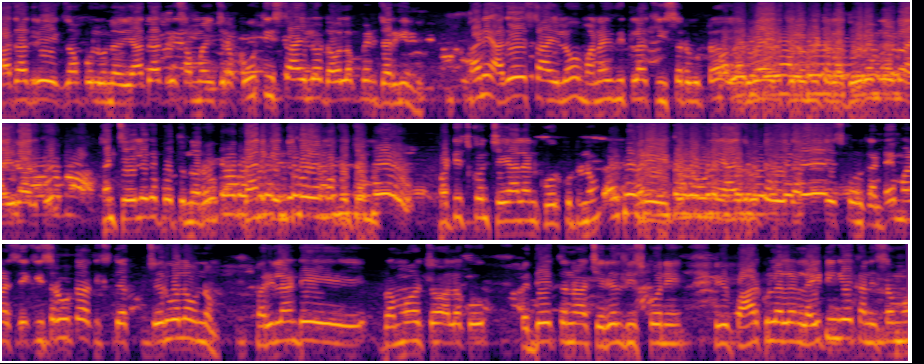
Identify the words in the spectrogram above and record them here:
యాదాద్రి ఎగ్జాంపుల్ ఉన్నది. యాదాద్రికి సంబంధించిన పూర్తి స్థాయిలో డెవలప్మెంట్ జరిగింది. కానీ అదే స్థాయిలో మనది ఇట్లా కీసరగుట్ట ఇరవై ఐదు కిలోమీటర్ల దూరంలో ఉన్న హైదరాబాద్కు కానీ చేయలేకపోతున్నారు. దానికి ఎందుకో ఏమో కొంచెం పట్టించుకొని చేయాలని కోరుకుంటున్నాం. మరి ఎక్కడ ఉన్న యాదగిరిగుట్ట దర్శనం చేసుకోవడం కంటే మన శ్రీ కీసరగుట్ట చెరువులో ఉన్నాం. మరి ఇలాంటి బ్రహ్మోత్సవాలకు పెద్ద ఎత్తున చర్యలు తీసుకొని ఈ పార్కులలో లైటింగే కనీసము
